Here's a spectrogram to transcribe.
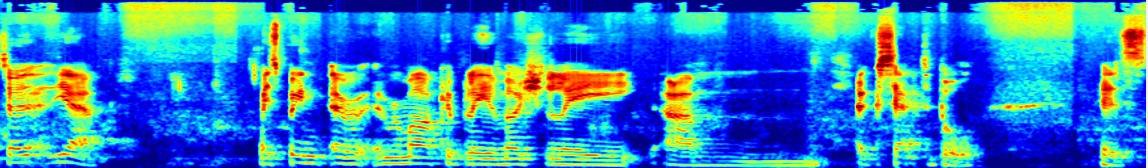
so yeah, it's been a, a remarkably emotionally um, acceptable his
